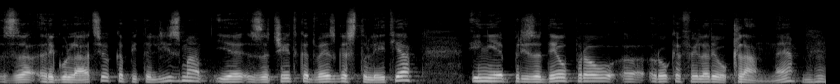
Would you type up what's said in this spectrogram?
za regulacijo kapitalizma je začetka 20. stoletja in je prizadel prav uh, Rockefellerjev klan. Uh mhm. -huh.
